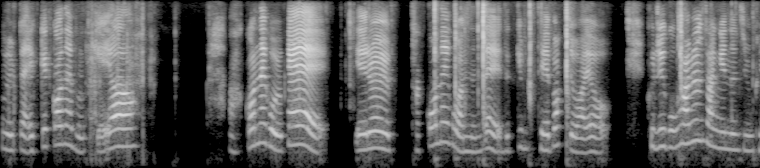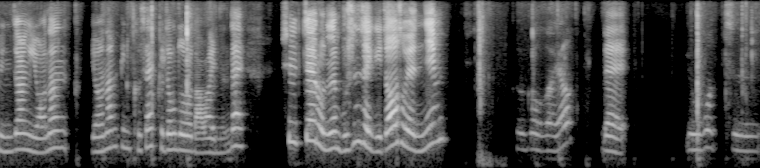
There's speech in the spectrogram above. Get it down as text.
그럼 일단 액괴 꺼내 볼게요. 아 꺼내고 올게 얘를 다 꺼내고 왔는데 느낌 대박 좋아요. 그리고 화면상에는 지금 굉장히 연한 연한 핑크색 그 정도로 나와 있는데 실제로는 무슨 색이죠, 소연님? 그거가요? 네, 요거트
